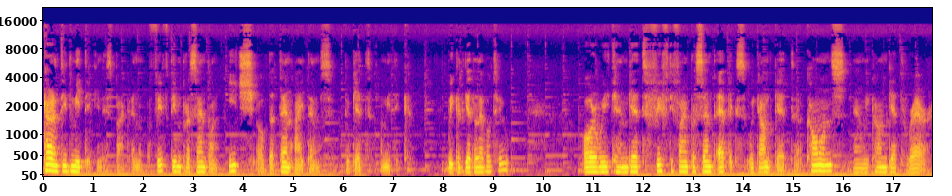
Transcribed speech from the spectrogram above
guaranteed mythic in this pack and 15% on each of the 10 items to get a mythic. We could get a level 2 or we can get 55% epics. We can't get uh, commons and we can't get rare.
